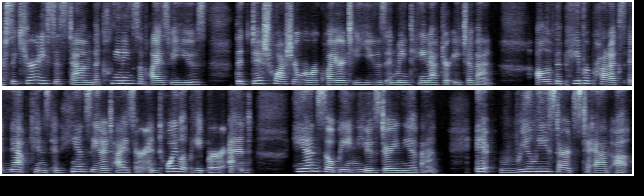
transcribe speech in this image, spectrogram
our security system, the cleaning supplies we use, the dishwasher we're required to use and maintain after each event, all of the paper products and napkins and hand sanitizer and toilet paper and hand soap being used during the event. It really starts to add up.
